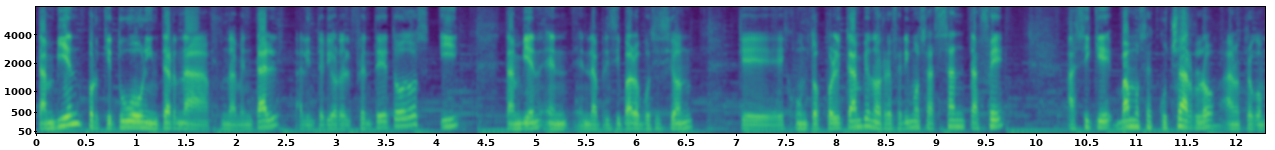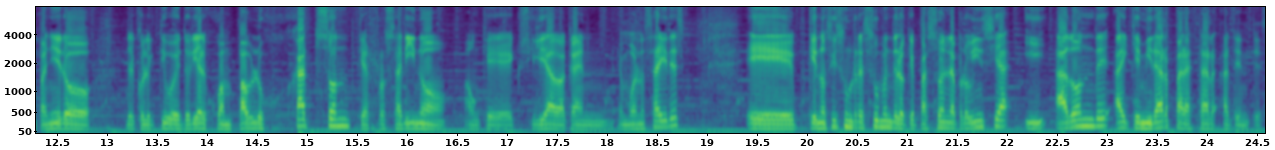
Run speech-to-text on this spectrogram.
También porque tuvo una interna fundamental al interior del Frente de Todos y también en, en la principal oposición que es Juntos por el Cambio, nos referimos a Santa Fe, Así que vamos a escucharlo a nuestro compañero del colectivo editorial Juan Pablo Hudson, que es rosarino, aunque exiliado acá en, Buenos Aires, eh, que nos hizo un resumen de lo que pasó en la provincia y a dónde hay que mirar para estar atentos.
